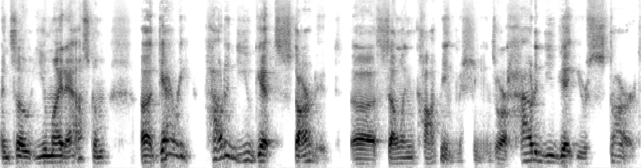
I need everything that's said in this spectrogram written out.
And so you might ask him uh, gary how did you get started uh, selling copying machines? Or how did you get your start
